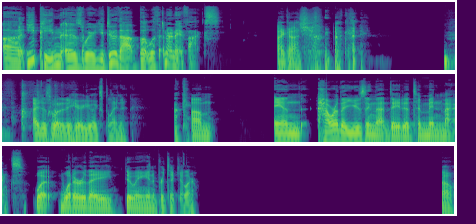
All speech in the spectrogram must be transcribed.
Uh, EPing is where you do that, but with internet facts. I got you. Okay. I just wanted to hear you explain it. Okay. Um, and how are they using that data to min max? What what are they doing in particular? Oh,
